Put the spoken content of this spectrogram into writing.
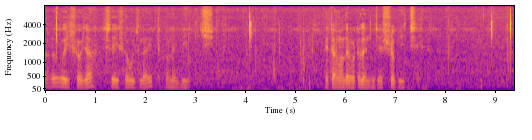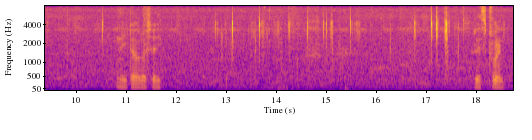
আরও ওই সোজা, সেই সবুজ লাইট মানে বিচ এটা আমাদের হোটেলের নিজস্ব বিচ এইটা হলো সেই। রেস্টুরেন্ট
